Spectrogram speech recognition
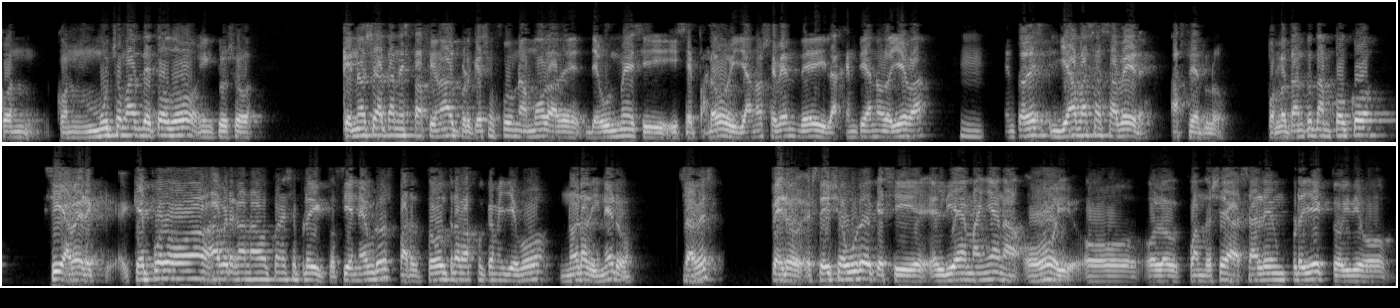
con, con mucho más de todo, incluso que no sea tan estacional, porque eso fue una moda de, de un mes y, se paró y ya no se vende y la gente ya no lo lleva. Hmm. Entonces ya vas a saber hacerlo. Por lo tanto, tampoco... Sí, a ver, ¿qué puedo haber ganado con ese proyecto? 100 euros para todo el trabajo que me llevó no era dinero, ¿sabes? Pero estoy seguro de que si el día de mañana o hoy o, cuando sea sale un proyecto y digo,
